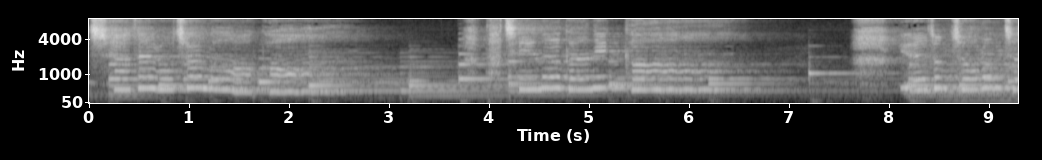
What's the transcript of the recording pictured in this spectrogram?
제대로 잘 먹어. 다 지나가니까 예전처럼 잘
